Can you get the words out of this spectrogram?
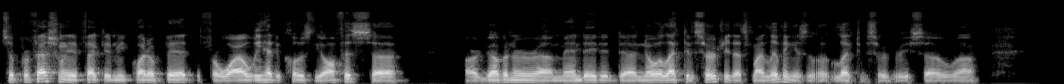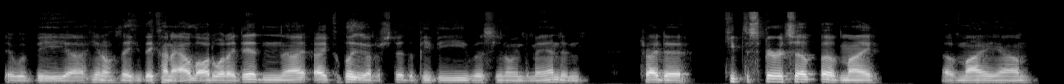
so professionally, affected me quite a bit. For a while, we had to close the office. Uh, our governor uh, mandated no elective surgery. That's my living is elective surgery. So it would be uh, you know they, they kind of outlawed what I did and I, I completely understood the PPE was you know in demand and tried to keep the spirits up of my of my um,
